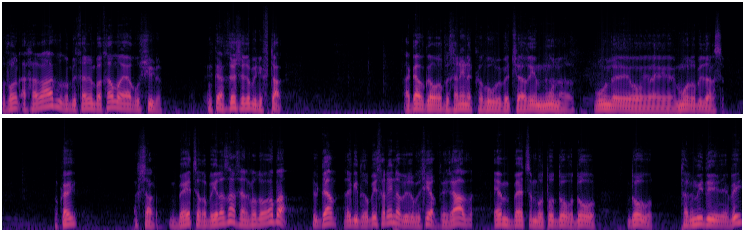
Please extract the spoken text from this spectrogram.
נכון? אחריו רבי חנין בר חמא היה ראש שילה. אוקיי, אחרי שרבי נפטר. אגב, גם רבי חנינא קבור בבית שערים מול, אה, רבי יהודה הנשיא. אוקיי? עכשיו, בעצם רבי אלעזר, שאנחנו דור הבא, וגם, נגיד, רבי חנינא ורבי חייא ורב, הם בעצם באותו דור, דור, דור תלמידי רבי,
